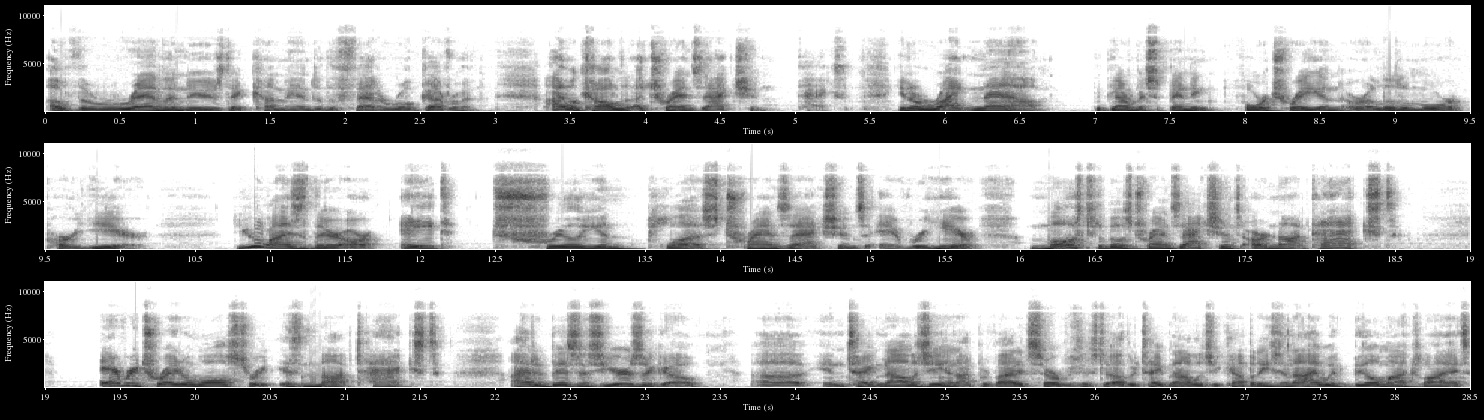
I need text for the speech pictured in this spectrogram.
of the revenues that come into the federal government. I would call it a transaction tax. You know, right now, the government spending four trillion or a little more per year. Do you realize there are eight trillion plus transactions every year? Most of those transactions are not taxed. Every trade on Wall Street is not taxed. I had a business years ago uh, in technology, and I provided services to other technology companies, and I would bill my clients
